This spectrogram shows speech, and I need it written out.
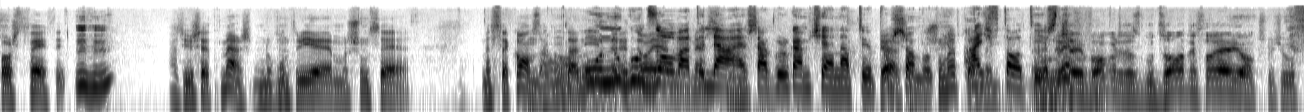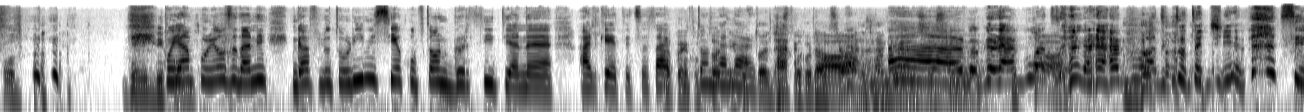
poshtë Thethit. Aty ishte e tmerrshme, nuk mund të rrije më shumë se me sekonda. Unë tani Unë nuk guxova të lahesha kur kam qenë aty për shembull. Aq ftohtë ishte. Unë isha i vogël dhe s'guxova t'i thoja jo, kështu që u futa. deri diku. Po jam kurioze tani nga fluturimi si e kupton gërthitjen e Alketit, se sa po e kupton nga lart. E kuptoj, e kuptoj gjestikulacionin, më mirë se si e kuptoj. Reaguat, reaguat këtu të gjithë. Si?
